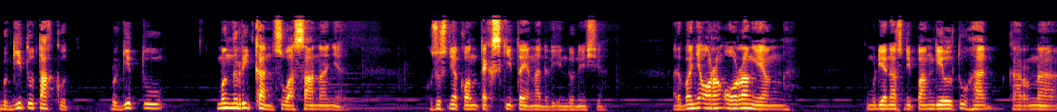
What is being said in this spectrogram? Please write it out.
begitu takut, begitu mengerikan suasananya, khususnya konteks kita yang ada di Indonesia. Ada banyak orang-orang yang kemudian harus dipanggil Tuhan karena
